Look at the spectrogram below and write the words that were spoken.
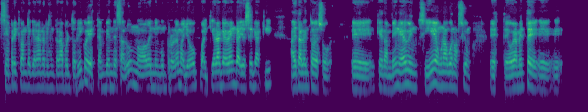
siempre y cuando quieran representar a Puerto Rico y estén bien de salud, no va a haber ningún problema. Yo, cualquiera que venga, yo sé que aquí hay talento de sobra. que también Edwin sí es una buena opción. Este, obviamente eh, eh,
